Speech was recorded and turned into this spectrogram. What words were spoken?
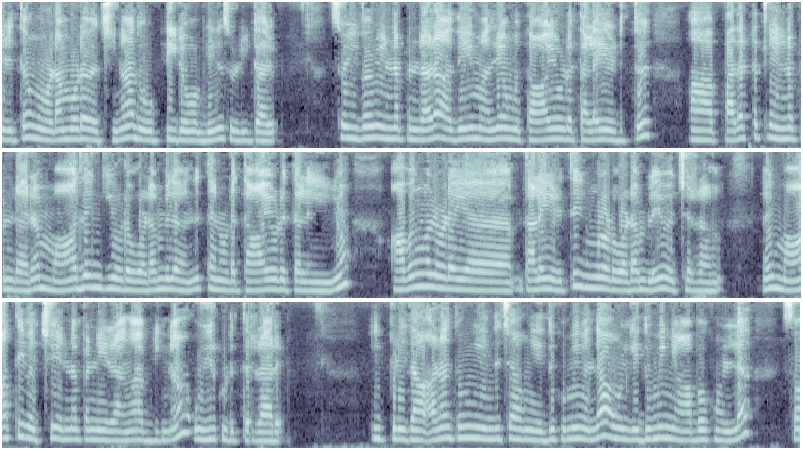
எடுத்து அவங்க உடம்போட வச்சினா அது ஒட்டிடும் அப்படின்னு சொல்லிட்டாரு. ஸோ இவரும் என்ன பண்றாரு? அதே மாதிரி அவங்க தாயோட தலையெடுத்து பதட்டத்துல என்ன பண்றாரு? மாதங்கியோட உடம்புல வந்து தன்னோட தாயோட தலையையும் அவங்களுடைய தலையெடுத்து இவங்களோட உடம்புலையும் வச்சிடுறாங்க. மாத்தி வச்சு என்ன பண்ணிடுறாங்க அப்படின்னா உயிர் கொடுத்துட்றாரு. இப்படிதான். ஆனா தூங்கி எழுந்திரிச்சு அவங்க எதுக்குமே வந்து அவங்களுக்கு எதுவுமே ஞாபகம் இல்லை. ஸோ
